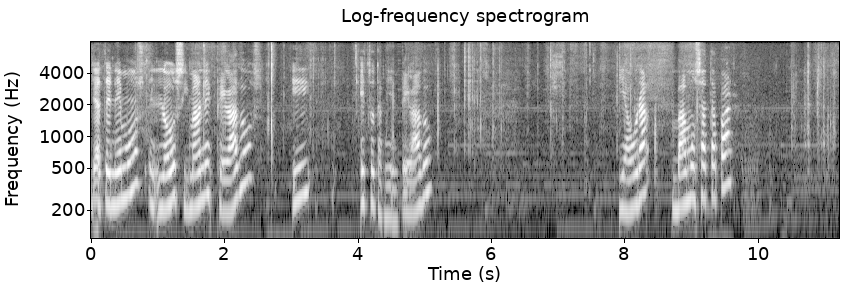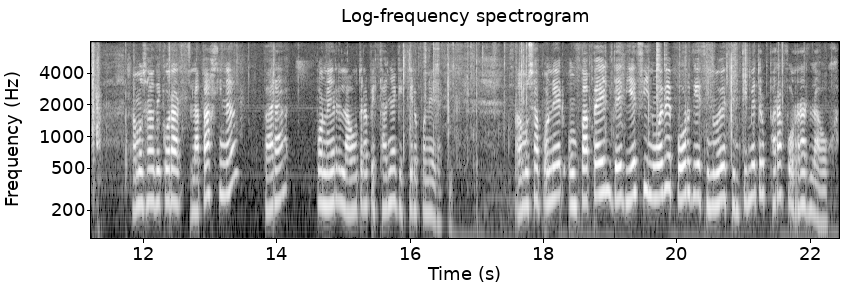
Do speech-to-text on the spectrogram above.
Ya tenemos los imanes pegados y esto también pegado. Y ahora vamos a tapar. Vamos a decorar la página para poner la otra pestaña que quiero poner aquí. Vamos a poner un papel de 19 por 19 centímetros para forrar la hoja.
